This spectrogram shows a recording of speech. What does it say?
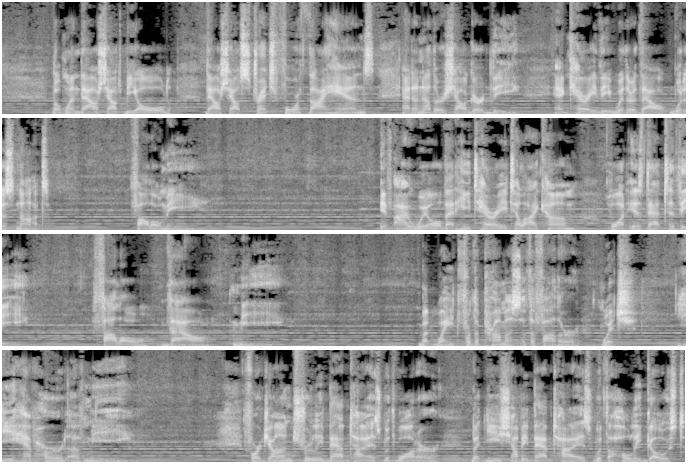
But when thou shalt be old, thou shalt stretch forth thy hands, and another shall gird thee, and carry thee whither thou wouldest not. Follow me. If I will that he tarry till I come, what is that to thee? Follow thou me. But wait for the promise of the Father, which ye have heard of me. For John truly baptized with water, but ye shall be baptized with the Holy Ghost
